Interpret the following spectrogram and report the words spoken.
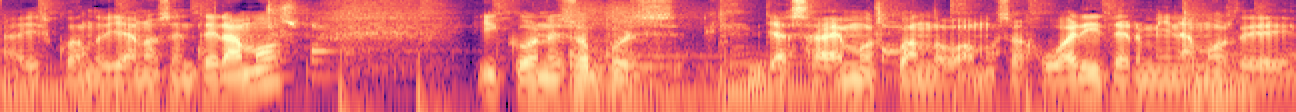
Ahí es cuando ya nos enteramos y con eso pues ya sabemos cuándo vamos a jugar y terminamos de,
